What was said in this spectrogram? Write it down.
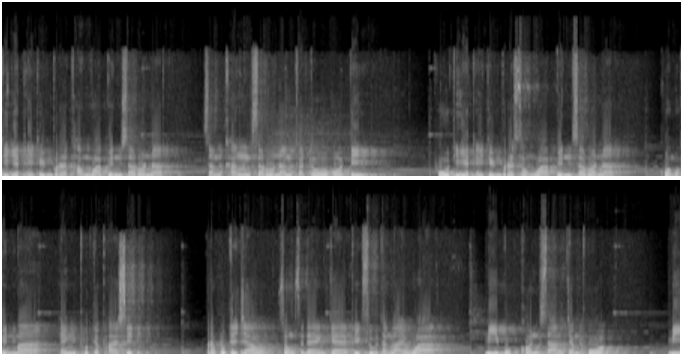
ที่เฮ็ดให้ถึงพระธรรมว่าเป็นสรณะ สังฆังสรนังคโตโหติ ผู้ที่เฮ็ดให้ถึงประสงค์ว่าเป็นสรณะ ความเป็นมาแห่งพุทธภาษิต พระพุทธเจ้าทรงแสดงแก่ภิกษุทั้งหลายว่า มีบุคคลสามจำพวก มี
